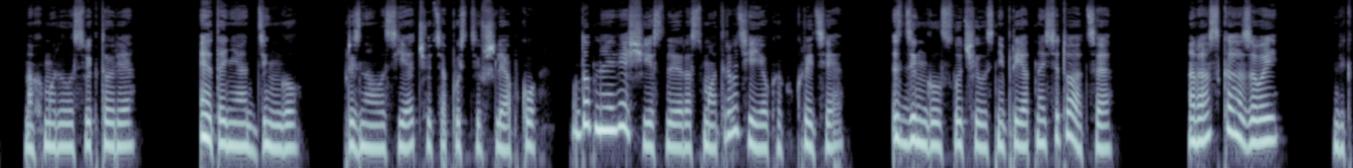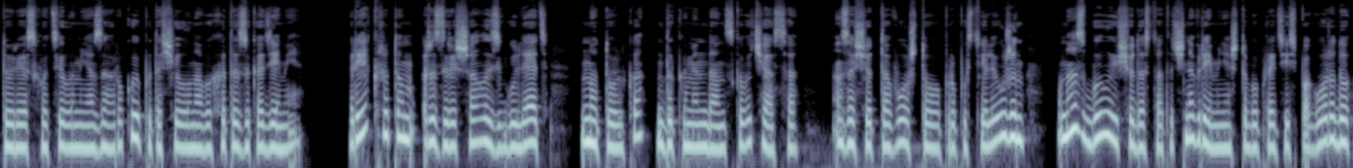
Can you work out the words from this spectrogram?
— нахмурилась Виктория. «Это не от Дингл», — призналась я, чуть опустив шляпку — Удобная вещь, если рассматривать ее как укрытие. С Дингл случилась неприятная ситуация. «Рассказывай». Виктория схватила меня за руку и потащила на выход из академии. Рекрутам разрешалось гулять, но только до комендантского часа. За счет того, что пропустили ужин, у нас было еще достаточно времени, чтобы пройтись по городу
